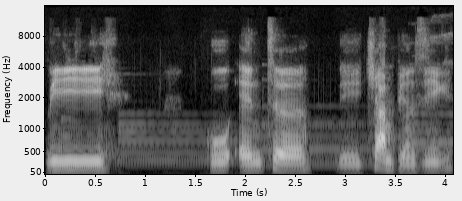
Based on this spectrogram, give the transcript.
we go into the Champions League.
